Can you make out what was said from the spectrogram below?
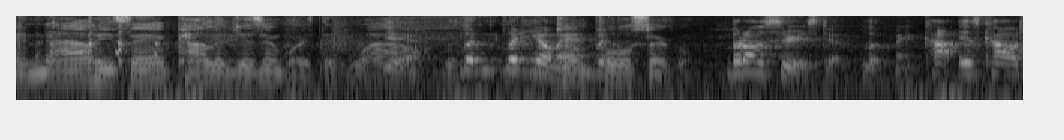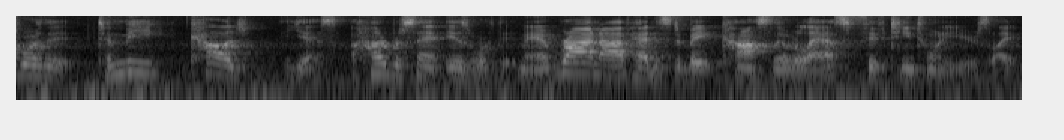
And now he's saying college isn't worth it. Wow. Yeah. This- But- but, yo, come man, but- full circle. But on the serious tip, look, man, co- is college worth it? To me, college, yes, 100% is worth it, man. Ryan and I have had this debate constantly over the last 15, 20 years. Like,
